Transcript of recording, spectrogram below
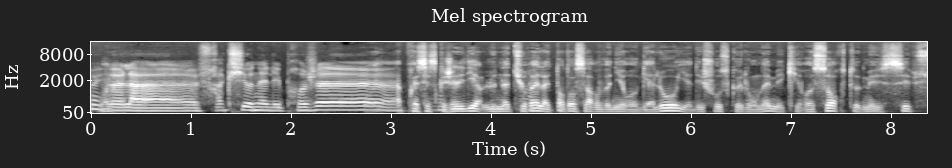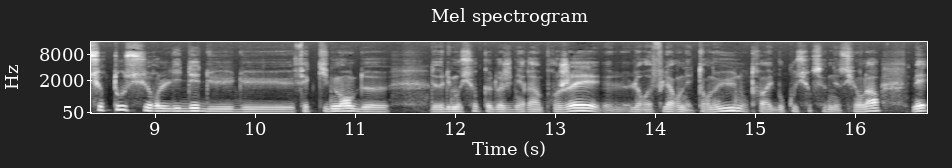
Oui. euh, la fractionner les projets. euh, Après, c'est ce que j'allais dire. Le naturel a tendance à revenir au galop. Il y a des choses que l'on aime et qui ressortent, mais c'est surtout sur l'idée du, du- effectivement, de, de l'émotion que doit générer un projet. Le, le reflet en étant une. On travaille beaucoup sur cette notion-là, mais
